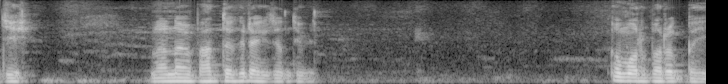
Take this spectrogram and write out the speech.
জি। ওনার নামে বাধ্য করে একজন দিবেন। ওমর ফারুক ভাই।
